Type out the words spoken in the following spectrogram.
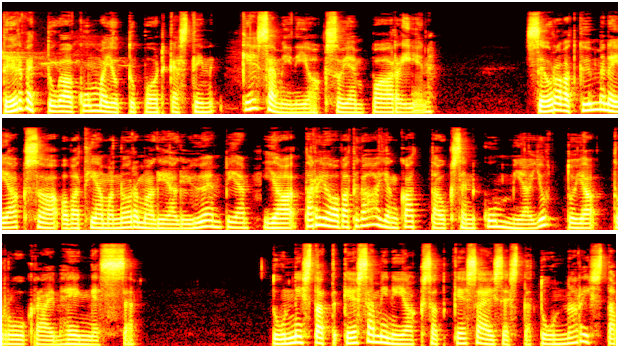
Tervetuloa Kummajuttu-podcastin kesäminijaksojen pariin. Seuraavat kymmenen jaksoa ovat hieman normaalia lyhyempiä ja tarjoavat laajan kattauksen kummia juttuja True Crime hengessä. Tunnistat kesäminijaksot kesäisestä tunnarista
